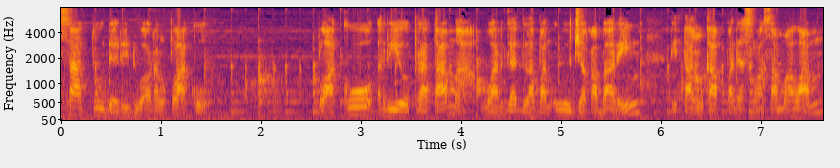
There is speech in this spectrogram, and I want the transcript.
satu dari dua orang pelaku. Pelaku Rio Pratama, warga 8 Ulu Jakabaring, ditangkap pada selasa malam.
